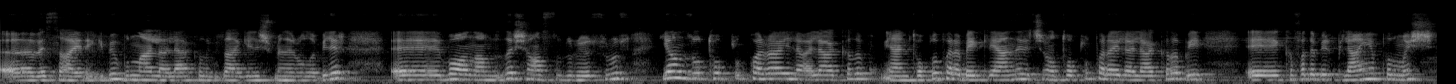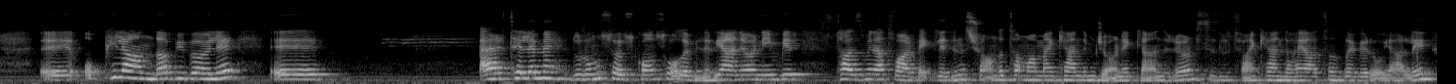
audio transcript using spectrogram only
e, vesaire gibi bunlarla alakalı güzel gelişmeler olabilir. E, bu anlamda da şanslı duruyorsunuz. Yalnız o toplu parayla alakalı yani toplu para bekleyenler için o toplu parayla alakalı bir e, kafada bir plan yapılmış. E, o planda bir böyle e, erteleme durumu söz konusu olabilir. Yani örneğin bir tazminat var beklediniz. Şu anda tamamen kendimce örneklendiriyorum. Siz lütfen kendi hayatınıza göre uyarlayın.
